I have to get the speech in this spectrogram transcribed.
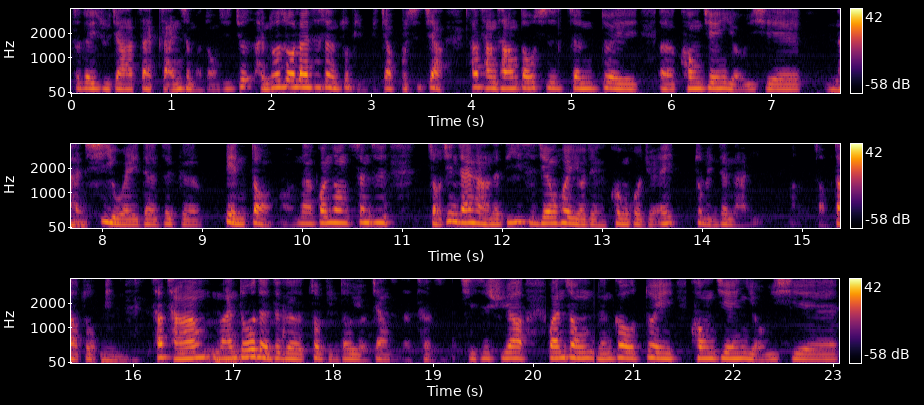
这个艺术家在展什么东西。就很多时候赖志胜的作品比较不是这样，他常常都是针对呃空间有一些很细微的这个变动，那观众甚至走进展场的第一时间会有点困惑，觉得哎，作品在哪里？找不到作品，他常常蛮多的这个作品都有这样子的特质。其实需要观众能够对空间有一些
